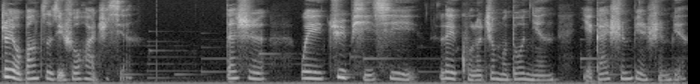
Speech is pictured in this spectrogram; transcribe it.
这有帮自己说话之嫌，但是为聚脾气累苦了这么多年，也该申辩申辩。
